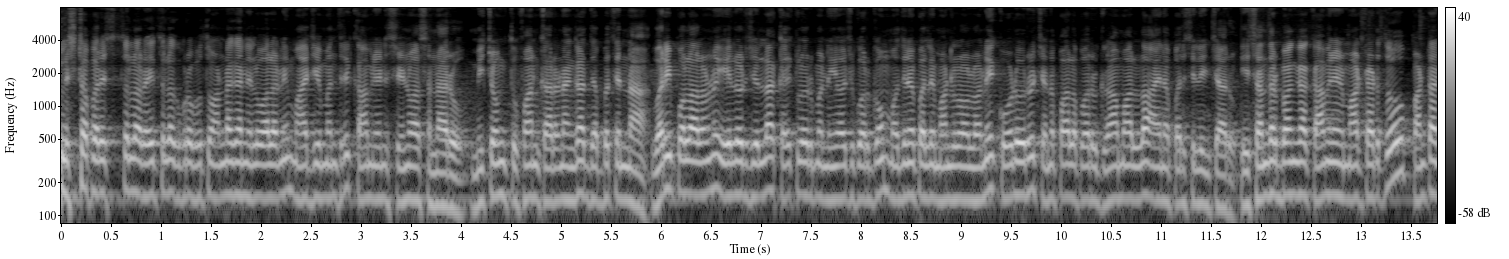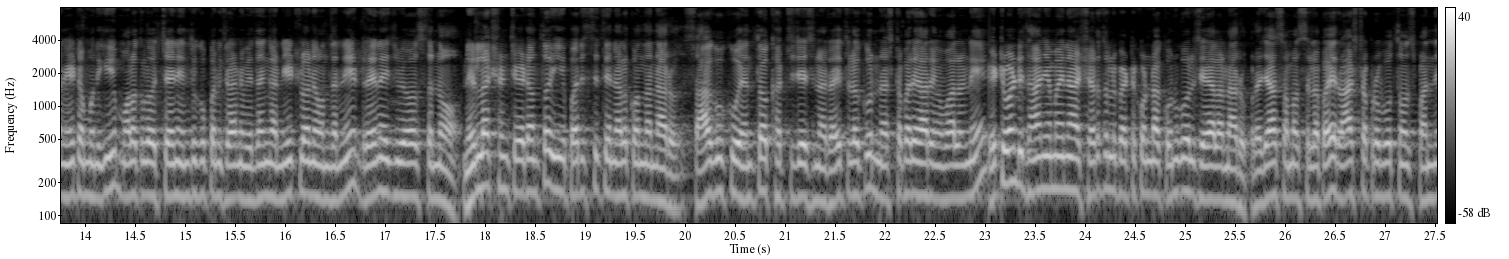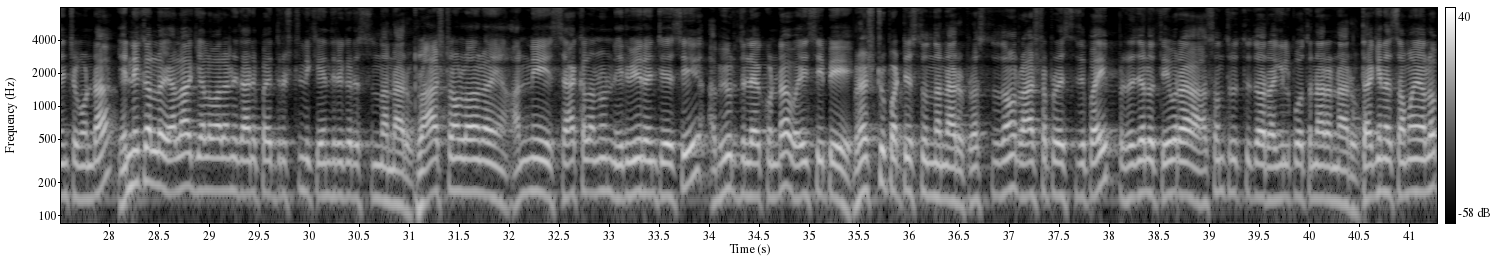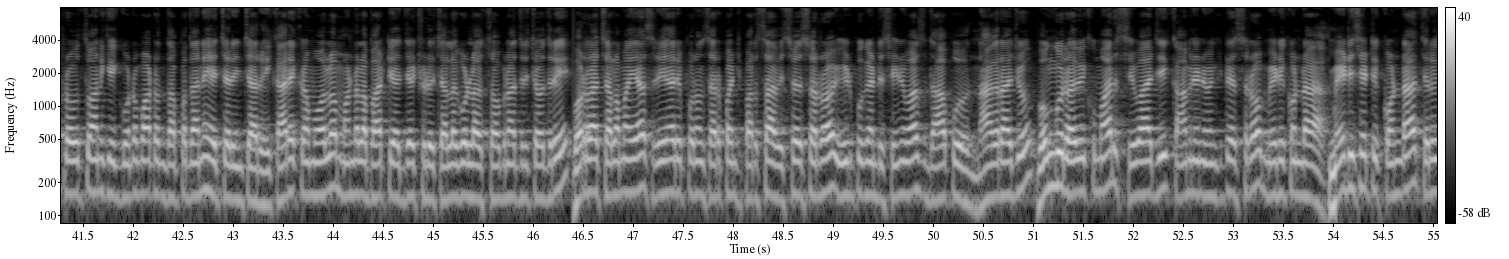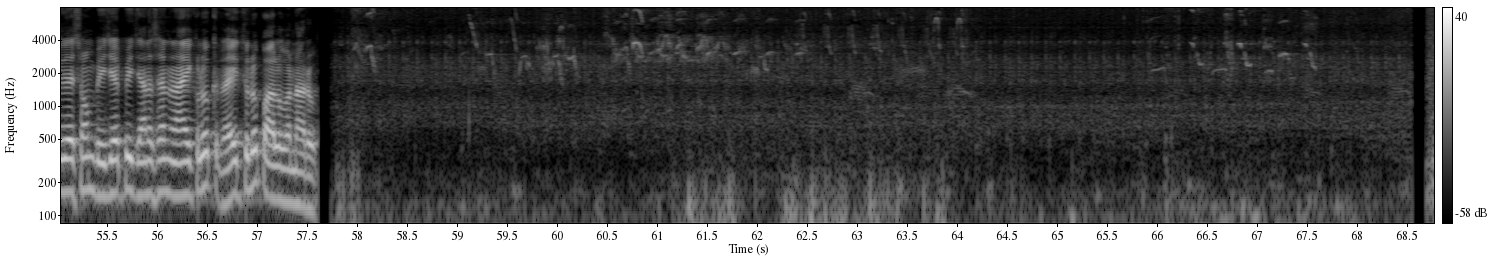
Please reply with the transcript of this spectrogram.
క్లిష్ట పరిస్థితుల్లో రైతులకు ప్రభుత్వం అండగా నిలవాలని మాజీ మంత్రి కామినేని శ్రీనివాస్ అన్నారు. మిచోంగ్ తుఫాన్ కారణంగా దెబ్బతిన్న వరి పొలాలను ఏలూరు జిల్లా కైకలూరుమ నియోజకవర్గం మదినేపల్లి మండలంలోని కోడూరు చిన్నపాలపారు గ్రామాల్లో ఆయన పరిశీలించారు. ఈ సందర్భంగా కామినేని మాట్లాడుతూ పంట నీట మునిగి మొలకలు వచ్చాయని ఎందుకు పనికిరాని విధంగా నీటిలోనే ఉందని డ్రైనేజ్ వ్యవస్థను నిర్లక్ష్యం చేయడంతో ఈ పరిస్థితి నెలకొందన్నారు. సాగుకు ఎంతో ఖర్చు చేసిన రైతులకు నష్టపరిహారం ఇవ్వాలని ఎటువంటి ధాన్యమైన షరతులు పెట్టకుండా కొనుగోలు చేయాలన్నారు. ప్రజా సమస్యలపై రాష్ట్ర ప్రభుత్వం స్పందించకుండా ఎన్నికల్లో ఎలా గెలవాలని దానిపై దృష్టి దృష్టిని కేంద్రీకరిస్తుందన్నారు. రాష్ట్రంలోని అన్ని శాఖలను నిర్వీర్యం చేసి అభివృద్ధి లేకుండా వైసీపీ భ్రష్టు పట్టిస్తుందన్నారు. ప్రస్తుతం రాష్ట్ర పరిస్థితిపై ప్రజలు తీవ్ర అసంతృప్తితో రగిలిపోతున్నారన్నారు. తగిన సమయంలో ప్రభుత్వానికి గుణపాఠం తప్పదని హెచ్చరించారు. ఈ కార్యక్రమంలో మండల పార్టీ అధ్యక్షుడు చల్లగొండ శోభనాద్రి చౌదరి బొర్రా చలమయ్య శ్రీహరిపురం సర్పంచ్ పరసా విశ్వేశ్వరరావు ఈడుపుగంటి శ్రీనివాస్ దాపు నాగరాజు బొంగు రవికుమార్ శివాజీ కామినేని వెంకటేశ్వరరావు మేడికొండ మేడిశెట్టి కొండ తెలుగుదేశం బీజేపీ జనసేన నాయకులు రైతులు పాల్గొన్నారు.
